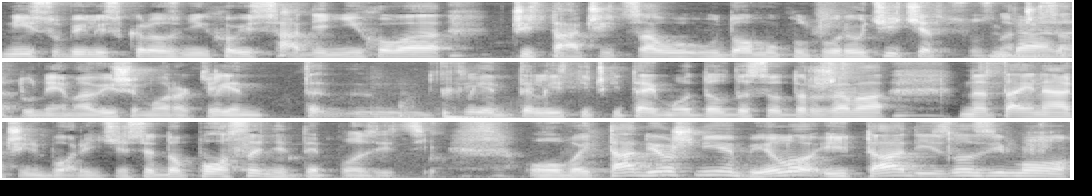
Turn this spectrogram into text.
nisu bili skroz njihovi, sad je njihova čistačica u, u domu kulture u Čićevcu, znači da, sad da. tu nema više, mora klijent, klijentelistički taj model da se održava na taj način, borit će se do poslednje te pozicije. Ovaj, tad još nije bilo i tad izlazimo,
